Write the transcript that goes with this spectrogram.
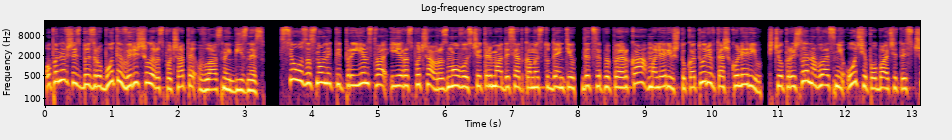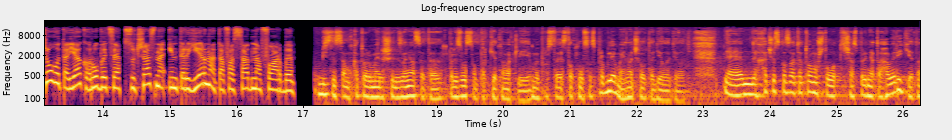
опинившись без роботи, вирішили розпочати власний бізнес. З цього засновник підприємства і розпочав розмову з чотирма десятками студентів ДЦППРК, малярів, штукатурів та школярів, що прийшли на власні очі побачити, з чого та як робиться сучасна інтер'єрна та фасадна фарби. Бизнесом, которым мы решили заняться, это производством паркетного клея. Мы просто я столкнулся с проблемой и начал это дело делать. Э, Хочу сказать о том, что вот сейчас принято говорить, и это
